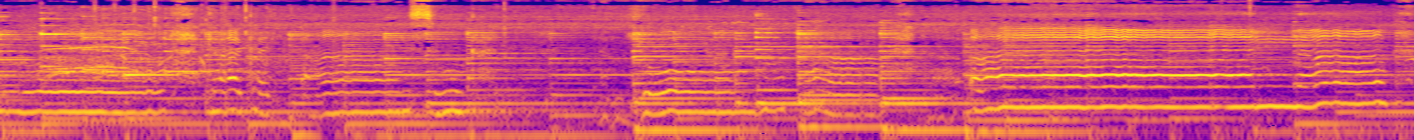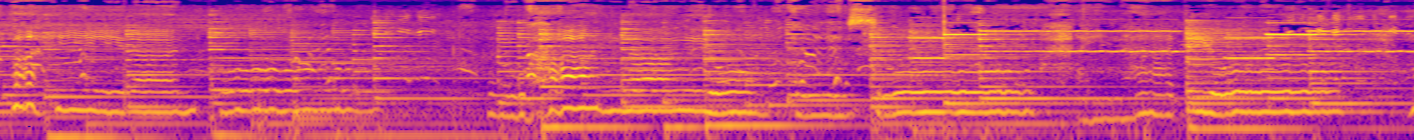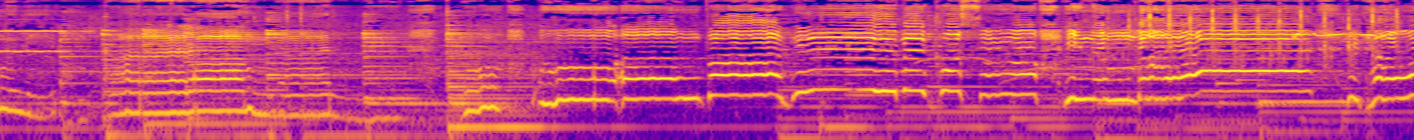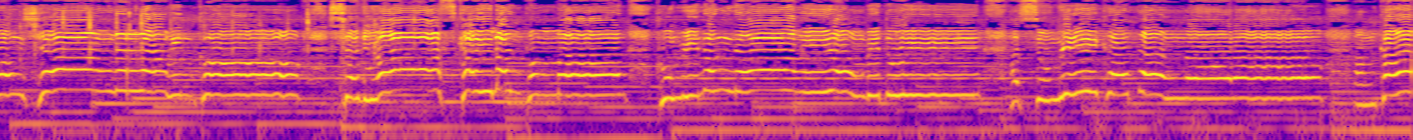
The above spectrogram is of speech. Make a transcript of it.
you. Sa'yo Inang bayan. Ikaw ang siyang dalangin ko. Sa Diyos kailan pa man Kuminang ng iyong bituin. At sumikat ang araw Ang kalayaan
